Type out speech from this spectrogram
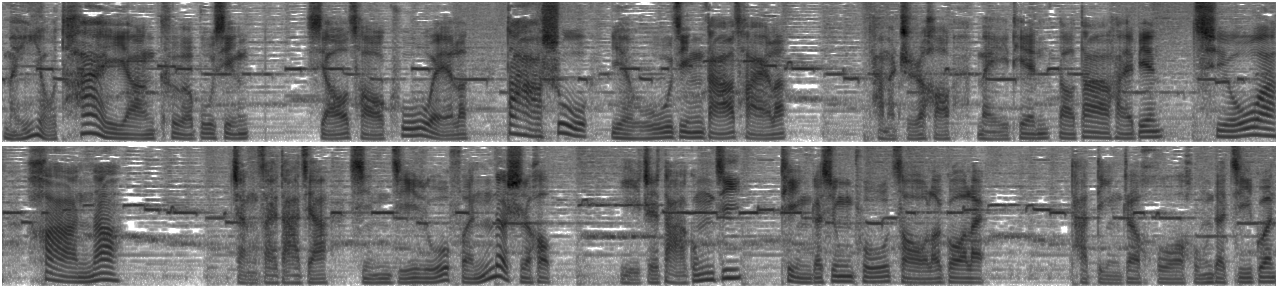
没有太阳可不行，小草枯萎了，大树也无精打采了。他们只好每天到大海边。求啊，喊呐！正在大家心急如焚的时候，一只大公鸡挺着胸脯走了过来。它顶着火红的鸡冠，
